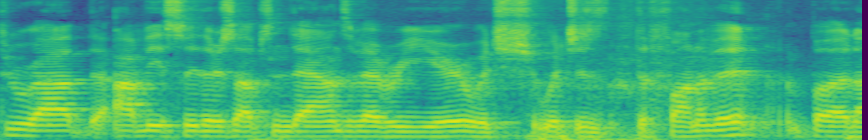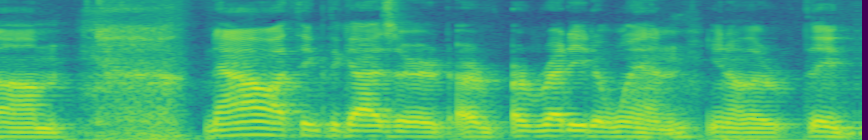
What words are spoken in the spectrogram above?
throughout, the, obviously, there's ups and downs of every year, which which is the fun of it. But um, now I think the guys are, are, are ready to win. You know, they're, they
